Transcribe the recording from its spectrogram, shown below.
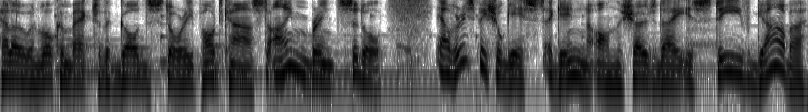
Hello and welcome back to the God Story podcast. I'm Brent Siddle. Our very special guest again on the show today is Steve Garber,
